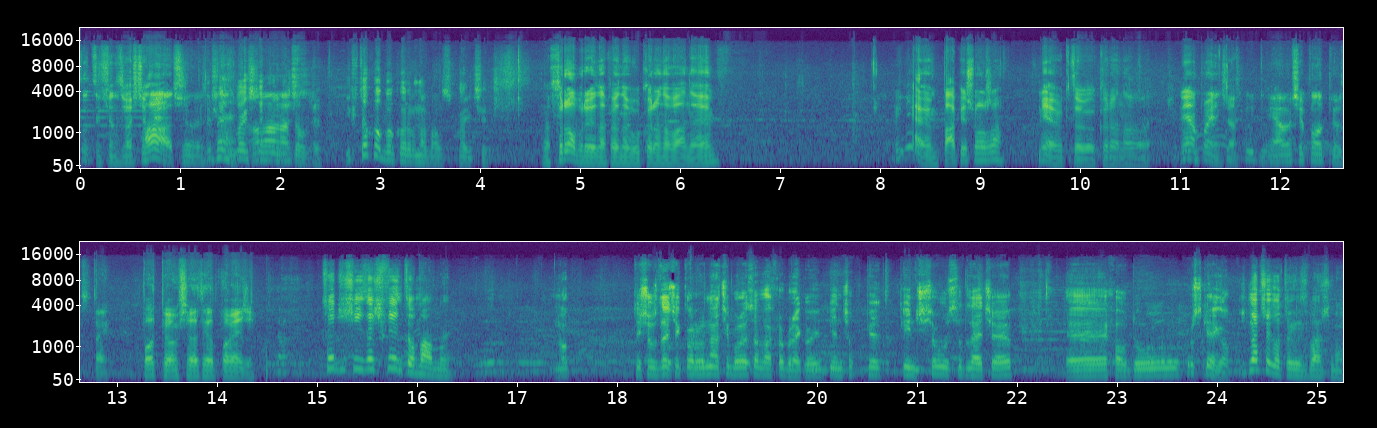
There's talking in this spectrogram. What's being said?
To 1025. A, 1025, dobrze. I kto kogo koronował, słuchajcie? No Chrobry na pewno był koronowany. Nie wiem, papież może? Nie wiem, kto go koronował. nie mam pojęcia. Ja bym się podpiął tutaj. Podpiął się do tej odpowiedzi. Co dzisiaj za święto mamy? tysiąclecie koronacji Bolesława Chrobrego i pięcio- pie- pięćdziesiątlecie e, hołdu pruskiego. I dlaczego to jest ważne?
